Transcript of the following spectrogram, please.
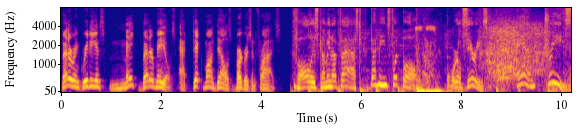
Better ingredients make better meals at Dick Mondell's Burgers and Fries. Fall is coming up fast. That means football, the World Series, and trees.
